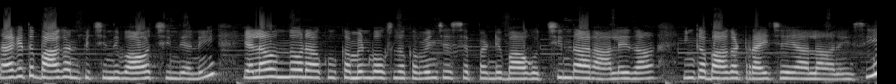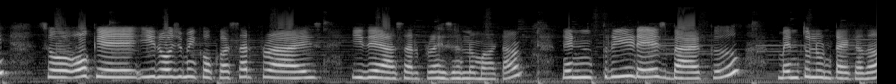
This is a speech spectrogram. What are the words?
నాకైతే బాగా అనిపించింది బాగా వచ్చింది అని. ఎలా ఉందో నాకు కమెంట్ బాక్స్లో కమెంట్ చేసి చెప్పండి. బాగా వచ్చిందా రాలేదా ఇంకా బాగా ట్రై చేయాలా అనేసి. సో ఓకే ఈరోజు మీకు ఒక సర్ప్రైజ్ ఇదే ఆ సర్ప్రైజ్ అన్నమాట. నేను త్రీ డేస్ బ్యాక్ మెంతులు ఉంటాయి కదా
